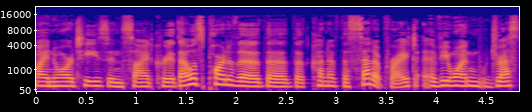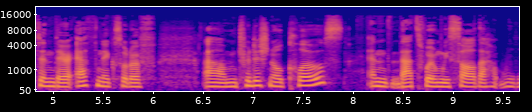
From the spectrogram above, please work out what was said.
Minorities inside Korea. That was part of the, the, the kind of the setup, right? Everyone dressed in their ethnic sort of um, traditional clothes. And that's when we saw the,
